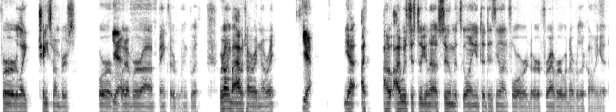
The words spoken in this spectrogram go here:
for like Chase members or Yeah. whatever uh, bank they're linked with. We're talking about Avatar right now, right? Yeah. Yeah, I I, I was just gonna assume it's going into Disneyland Forward or Forever or whatever they're calling it.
